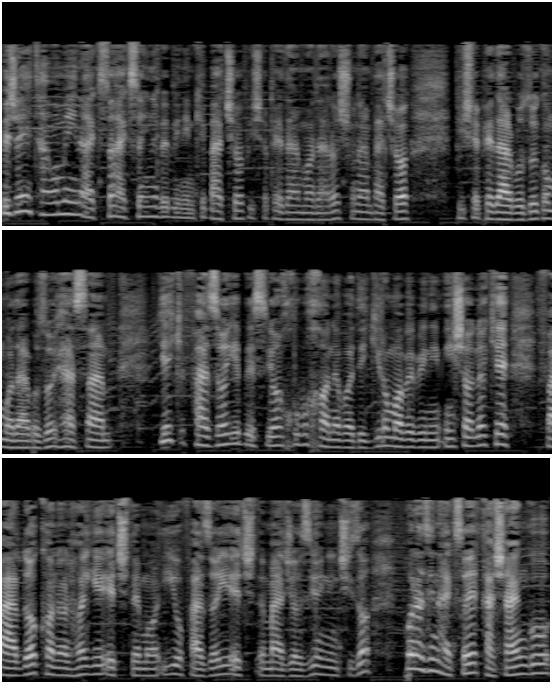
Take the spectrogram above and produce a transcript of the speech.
به جای تمام این عکس ها عکس اینو ببینیم که بچه ها پیش پدر مادراشونن بچه ها پیش پدر بزرگ و مادر بزرگ هستن. یک فضای بسیار خوب و خانوادگی رو ما ببینیم. انشالله که فردا کانال های اجتماعی و فضای مجازی و این, چیزا پر از این عکس های قشنگ و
